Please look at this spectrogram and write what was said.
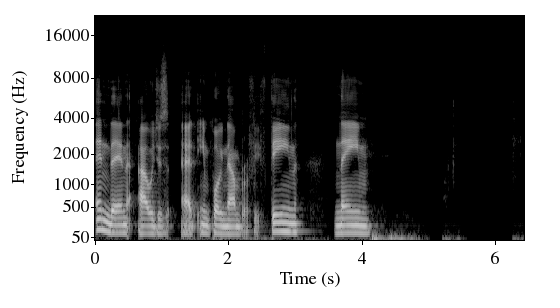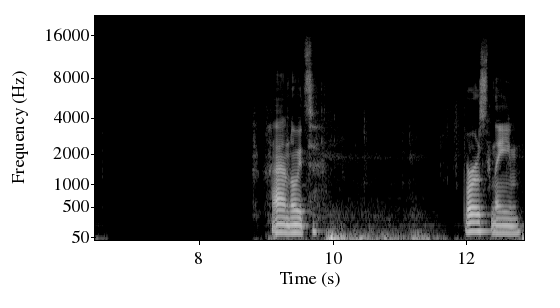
And then I will just add employee number 15, name. I don't know, it's first name.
